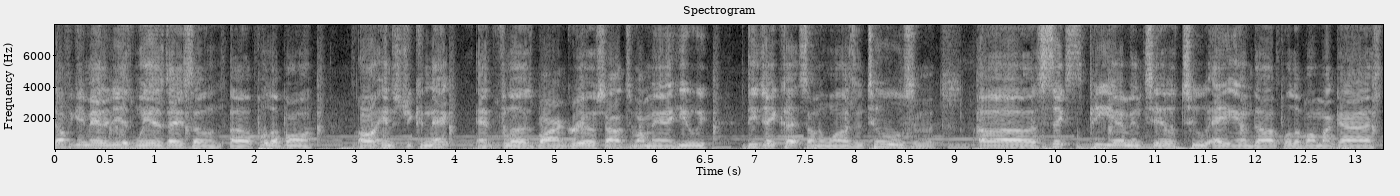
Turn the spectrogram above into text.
Don't forget, man, it is Wednesday, so uh, pull up on All Industry Connect at Floods Bar and Grill. Shout out to my man Huey. DJ Cuts on the ones and twos. Uh, 6 p.m. until 2 a.m. Dog, pull up on my guys.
